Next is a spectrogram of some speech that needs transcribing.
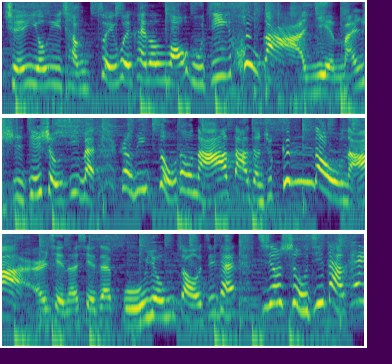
全游一场最会开的老虎机呼嘎野蛮世界手机版，让你走到哪大奖就跟到哪，而且呢，现在不用找机台，只要手机打开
